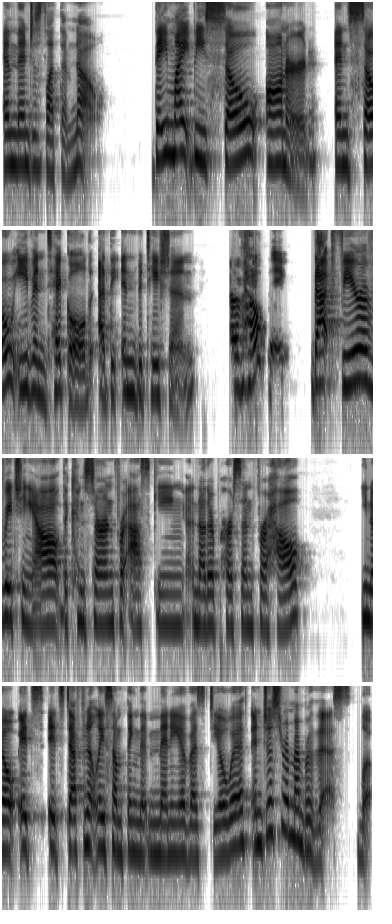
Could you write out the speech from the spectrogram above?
and then just let them know. They might be so honored and so even tickled at the invitation of helping. That fear of reaching out, the concern for asking another person for help, you know, it's it's definitely something that many of us deal with. And just remember this. Look,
